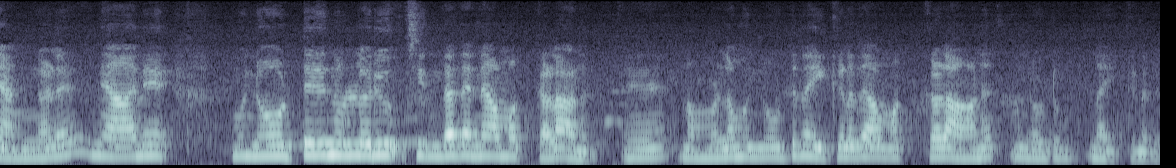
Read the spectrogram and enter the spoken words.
ഞങ്ങൾ ഞാൻ മുന്നോട്ട് എന്നുള്ളൊരു ചിന്ത തന്നെ ആ മക്കളാണ്. നമ്മളെ മുന്നോട്ട് നയിക്കണത് ആ മക്കളാണ് മുന്നോട്ട് നയിക്കണത്.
